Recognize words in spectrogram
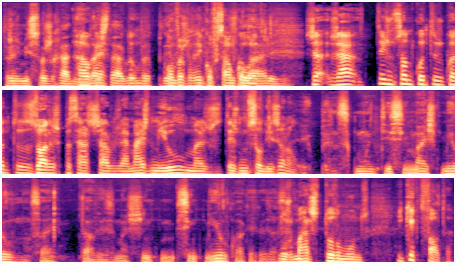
transmissores de rádio ah, debaixo okay. de água então, para poder conversar um com o outro. E... Já, já tens noção de quantas, quantas horas passaste, sabes? Já é mais de mil, mas tens noção disso ou não? Eu penso que muitíssimo, mais que mil, não sei talvez umas 5 mil, qualquer coisa assim. Nos mares de todo o mundo. E o que é que te falta?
